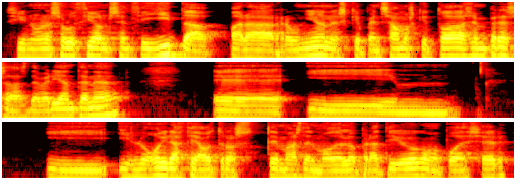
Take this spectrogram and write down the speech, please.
sino una solución sencillita para reuniones que pensamos que todas las empresas deberían tener eh, y, y, luego ir hacia otros temas del modelo operativo como puede ser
